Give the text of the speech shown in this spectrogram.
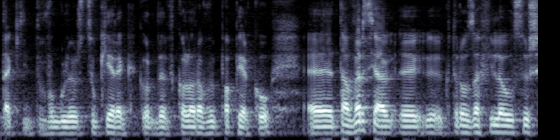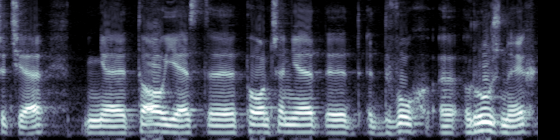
taki w ogóle już cukierek kurde, w kolorowym papierku. E, Ta wersja, e, którą za chwilę usłyszycie, e, to jest e, połączenie e, dwóch e, różnych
